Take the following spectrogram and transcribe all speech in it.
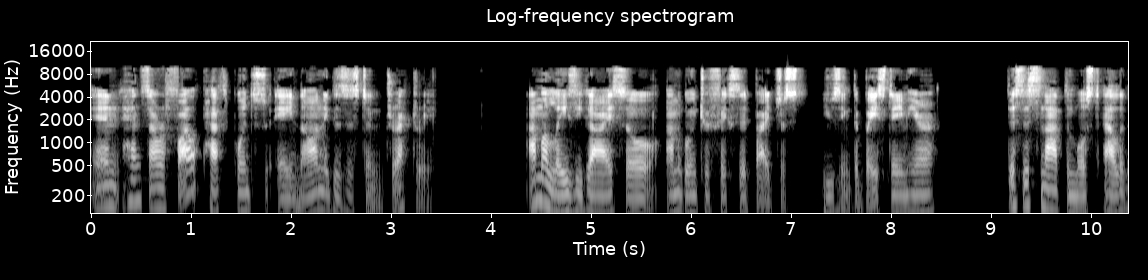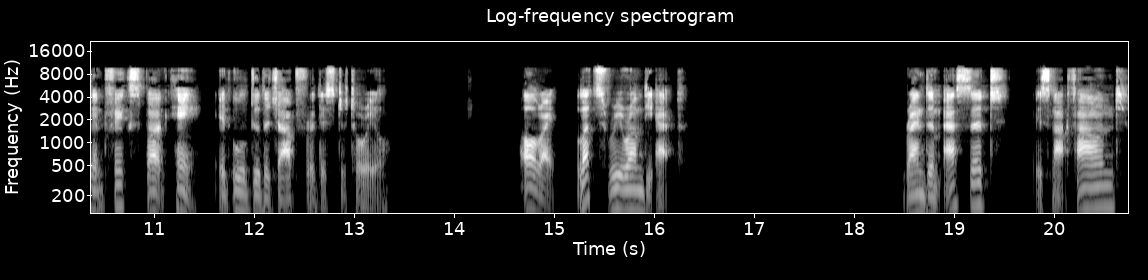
and hence our file path points to a non-existent directory. I'm a lazy guy, so I'm going to fix it by just using the base name here. This is not the most elegant fix, but hey, it will do the job for this tutorial. Alright, let's rerun the app. Random asset is not found,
